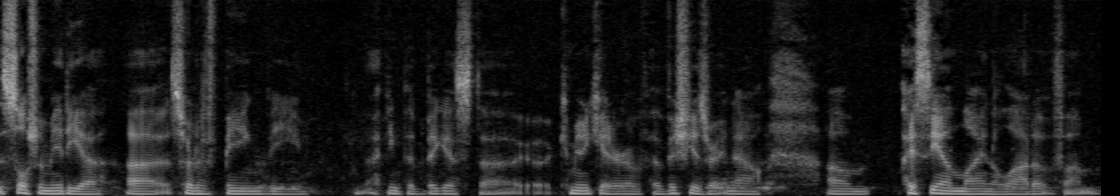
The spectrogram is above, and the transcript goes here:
social media uh, sort of being the, I think, the biggest uh, communicator of, of, issues right now. Um, I see online a lot of um,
